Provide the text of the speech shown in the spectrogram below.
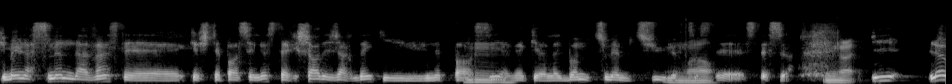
Puis même la semaine d'avant, c'était que j'étais passé là, c'était Richard Desjardins qui venait de passer mm. avec euh, l'album Tu m'aimes-tu. C'était ça. Puis là,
